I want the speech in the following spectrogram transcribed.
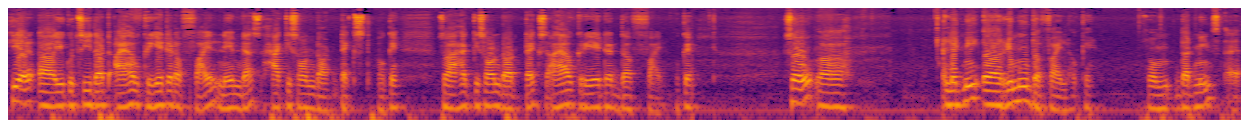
Here uh, you could see that I have created a file named as hackison.txt okay so i have hackison.txt I have created the file. Okay. So uh, let me uh, remove the file. Okay. So that means uh,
